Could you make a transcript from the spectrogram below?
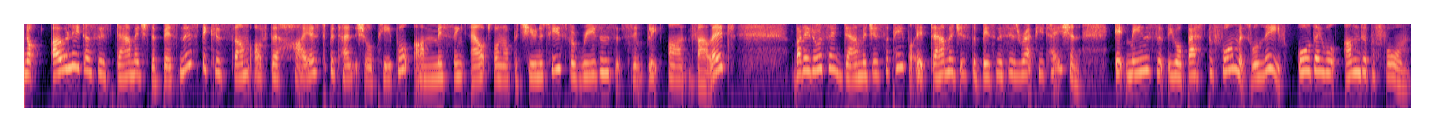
Not only does this damage the business because some of the highest potential people are missing out on opportunities for reasons that simply aren't valid, but it also damages the people. It damages the business's reputation. It means that your best performers will leave or they will underperform.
